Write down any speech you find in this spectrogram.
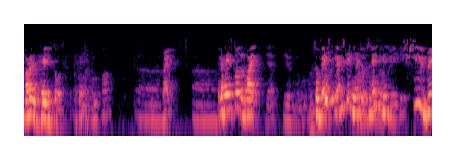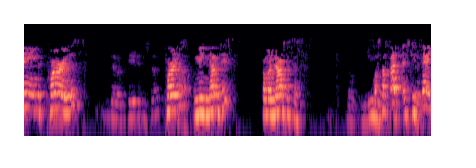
Barat is hailstones. Okay. Right. You know hailstones is white. So basically, I'm saying here, so basically, she rained pearls, pearls, min nargis, from a narcissus. وسقط, and she fed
